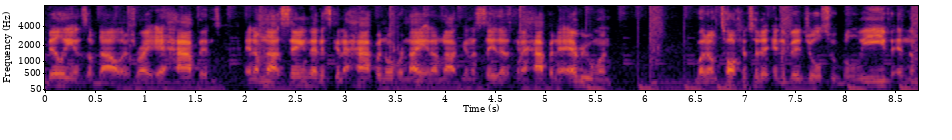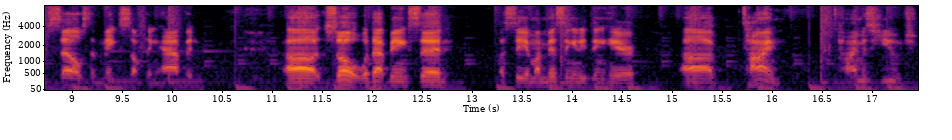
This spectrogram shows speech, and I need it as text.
billions of dollars, right? It happens. And I'm not saying that it's going to happen overnight, and I'm not going to say that it's going to happen to everyone, but I'm talking to the individuals who believe in themselves to make something happen. Uh, so, with that being said, let's see, am I missing anything here? Uh, time. Time is huge.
